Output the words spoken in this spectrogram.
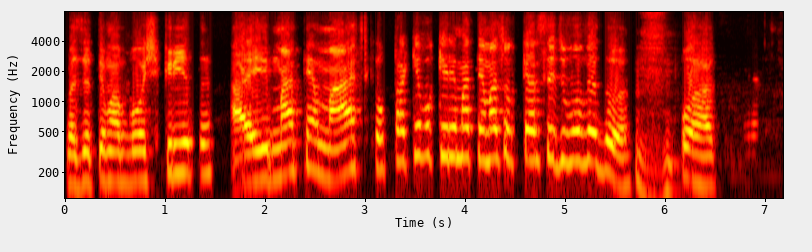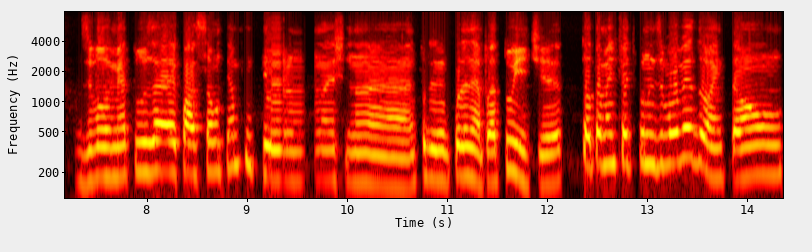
fazer ter uma boa escrita. Aí, matemática, pra que eu vou querer matemática? Eu quero ser desenvolvedor. Porra, desenvolvimento usa a equação o tempo inteiro. Na, na, por, por, exemplo, a Twitch é totalmente feito por um desenvolvedor, então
